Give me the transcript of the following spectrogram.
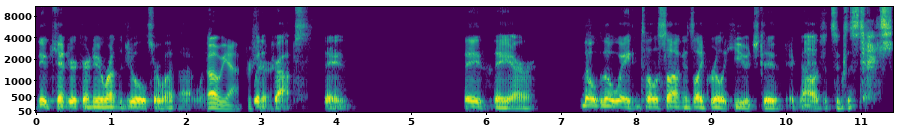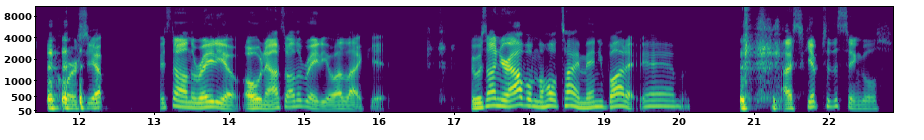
new kendrick or new run the jewels or whatnot when, oh yeah for when sure. it drops. They they they are they'll they'll wait until the song is like really huge to acknowledge its existence. Of course yep. It's not on the radio. Oh now it's on the radio. I like it it was on your album the whole time man. You bought it. Yeah. I skipped to the singles.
